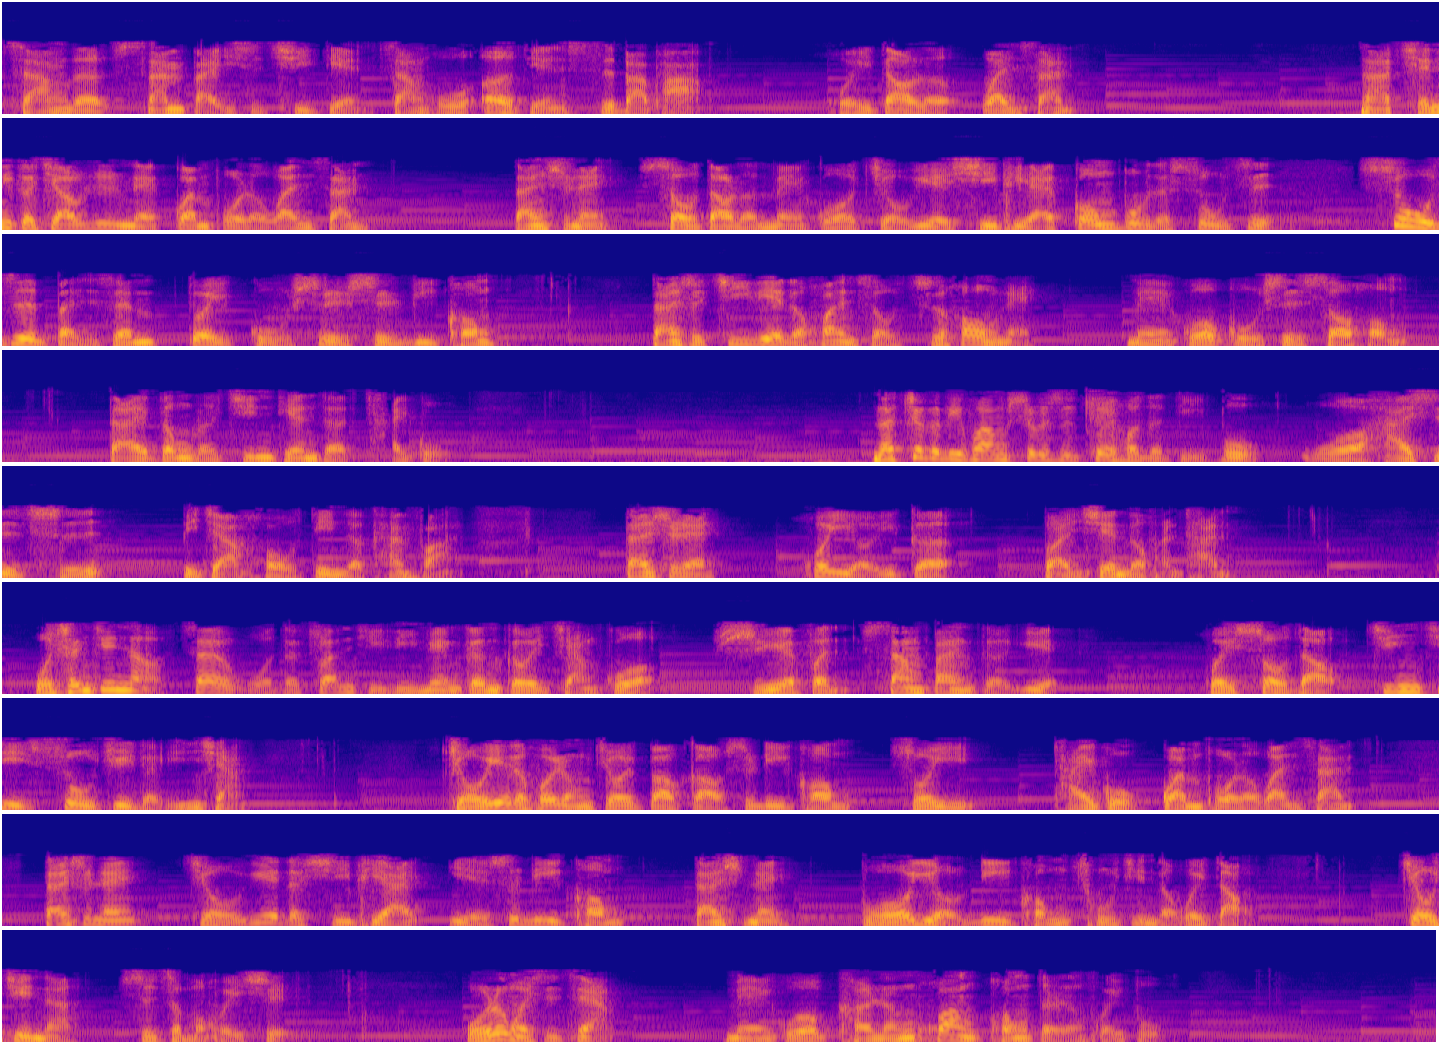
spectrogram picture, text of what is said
涨了三百一十七点，涨幅二点四八趴，回到了万三。那前一个交易日呢，掼破了万三，但是呢，受到了美国九月 CPI 公布的数字，数字本身对股市是利空，但是激烈的换手之后呢，美国股市收红。带动了今天的台股，那这个地方是不是最后的底部？我还是持比较否定的看法，但是呢，会有一个短线的反弹。我曾经呢，在我的专题里面跟各位讲过，十月份上半个月会受到经济数据的影响，九月的非农就业报告是利空，所以台股掼破了万三。但是呢，九月的 CPI 也是利空，但是呢，颇有利空出尽的味道。究竟呢是怎么回事？我认为是这样：美国可能放空的人回补，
